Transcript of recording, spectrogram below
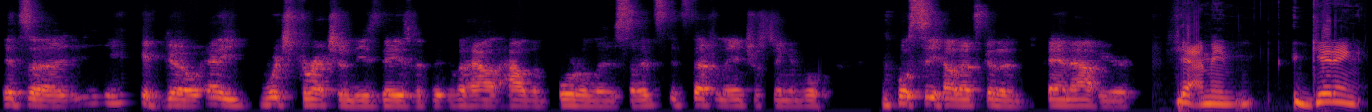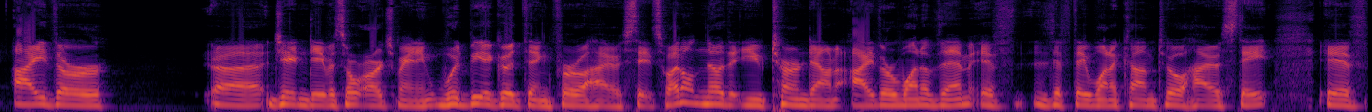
It's a you could go any which direction these days with, with how, how the portal is. So it's it's definitely interesting, and we'll we'll see how that's going to pan out here. Yeah, I mean, getting either uh, Jadyn Davis or Arch Manning would be a good thing for Ohio State. So I don't know that you turn down either one of them if if they want to come to Ohio State. If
